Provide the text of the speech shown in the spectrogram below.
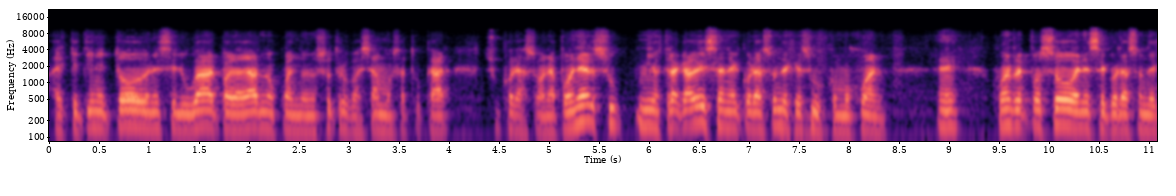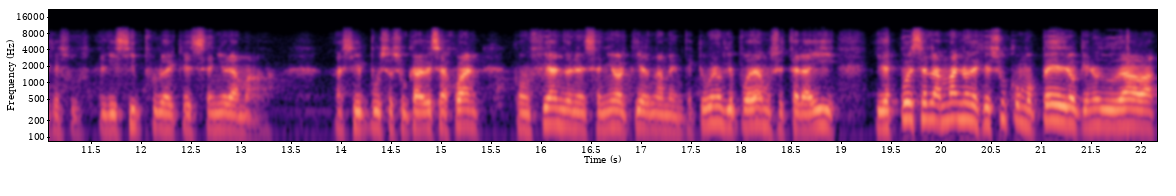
al que tiene todo en ese lugar para darnos cuando nosotros vayamos a tocar su corazón, a poner nuestra cabeza en el corazón de Jesús, como Juan. ¿eh? Juan reposó en ese corazón de Jesús, el discípulo al que el Señor amaba. Así puso su cabeza Juan, confiando en el Señor tiernamente. Qué bueno que podamos estar ahí y después ser las manos de Jesús como Pedro, que no dudaba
